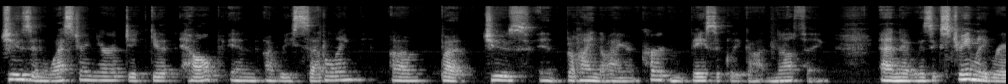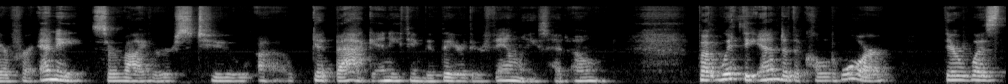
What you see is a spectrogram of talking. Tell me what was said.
Jews in Western Europe did get help in resettling, um, but Jews in, behind the Iron Curtain basically got nothing. And it was extremely rare for any survivors to uh, get back anything that they or their families had owned. But with the end of the Cold War, there was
